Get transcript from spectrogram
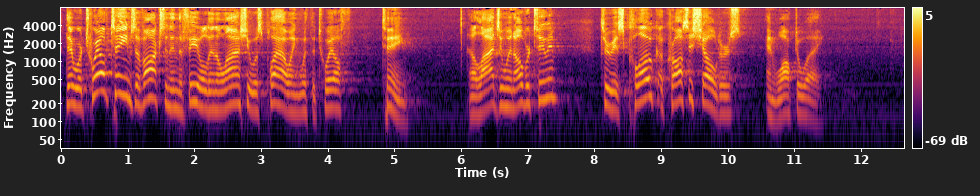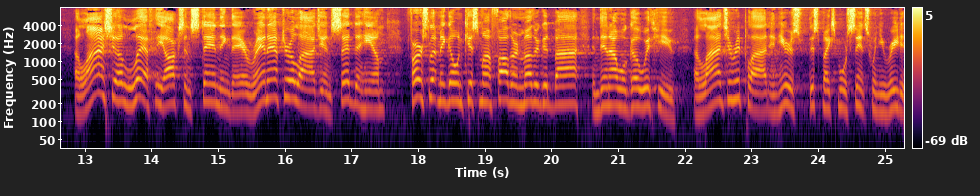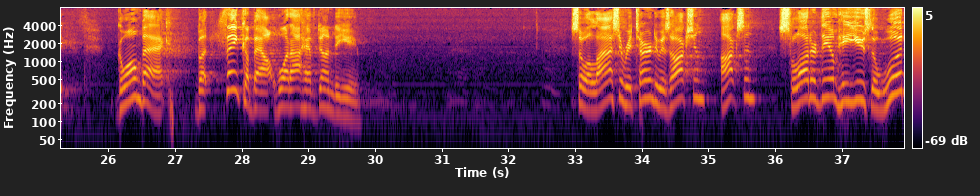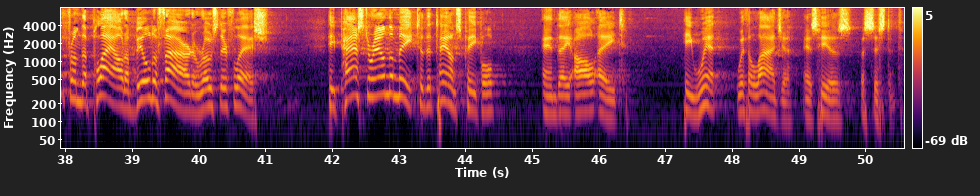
There were 12 teams of oxen in the field, and Elisha was plowing with the 12th team. Elijah went over to him, threw his cloak across his shoulders, and walked away. Elisha left the oxen standing there, ran after Elijah, and said to him, First, let me go and kiss my father and mother goodbye, and then I will go with you. Elijah replied, and here's this makes more sense when you read it. Go on back, but think about what I have done to you. So Elisha returned to his oxen, oxen, slaughtered them. He used the wood from the plow to build a fire to roast their flesh. He passed around the meat to the townspeople, and they all ate. He went with Elijah as his assistant.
